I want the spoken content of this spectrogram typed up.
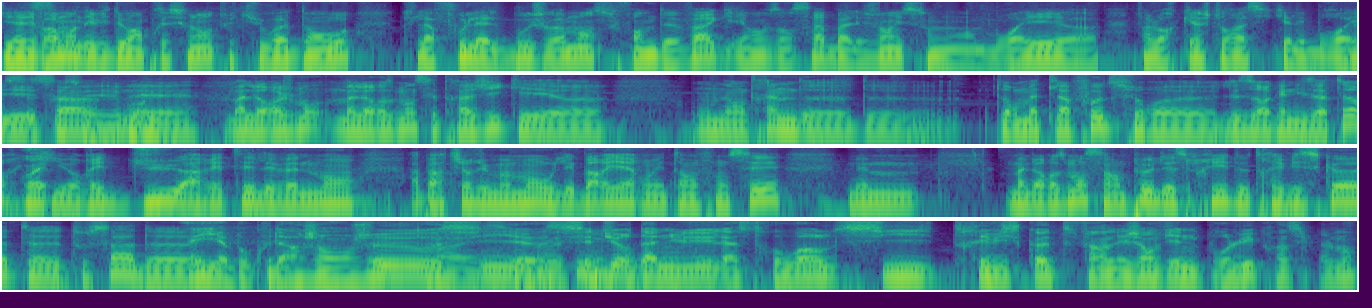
il y a vraiment des vidéos impressionnantes où tu vois d'en haut que la foule elle bouge vraiment sous forme de vagues. Et en faisant ça bah les gens ils sont broyés euh, enfin leur cage thoracique elle est broyée. C'est ça. mais horrible. malheureusement, malheureusement, c'est tragique. Et euh, on est en train de, de, de remettre la faute sur euh, les organisateurs Ouais. qui auraient dû arrêter l'événement à partir du moment où les barrières ont été enfoncées. Mais malheureusement, c'est un peu l'esprit de Travis Scott, euh, tout ça. De... Et il y a beaucoup d'argent en jeu Ouais, aussi. c'est euh. C'est dur d'annuler l'Astro World si Travis Scott, enfin les gens viennent pour lui principalement.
